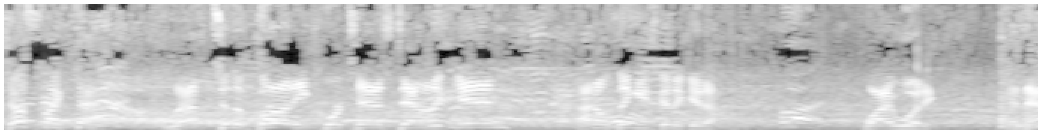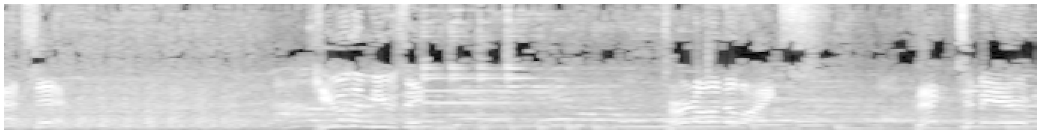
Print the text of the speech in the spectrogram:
just like that. Left to the body, Cortes down again. I don't think he's going to get up. Why would he? And that's it. Cue the music. Turn on the lights. Bektemir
